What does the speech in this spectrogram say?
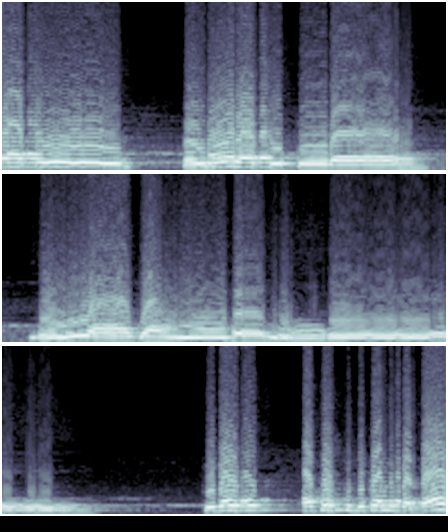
Thakur, Tumara Kukura, बोलिया जानो हो मोरे। He does efforts to become the dog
